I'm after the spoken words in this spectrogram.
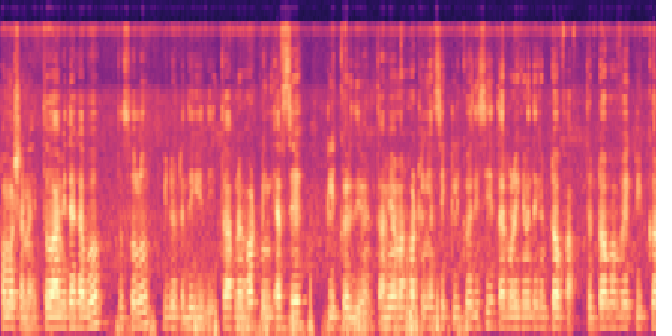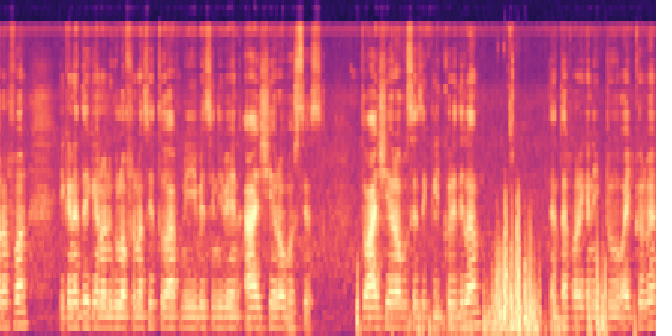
সমস্যা নাই। তো আমি দেখাবো। তো চলুন, ভিডিওটা দেখিয়ে দিই। তো আপনার হটলিং অ্যাপসে ক্লিক করে দিবেন। তো আমি আমার হটলিং অ্যাপসে ক্লিক করে দিছি। তারপর এখানে দেখেন টপ আপ তো টপ আপে ক্লিক করার পর, এখানে দেখেন অনেকগুলো অপশন আছে। তো আপনি বেছে নেবেন আই শেয়ার অবসেস তো আই শেয়ার অবসেসে ক্লিক করে দিলাম। দেন তারপর এখানে একটু ওয়েট করবেন।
